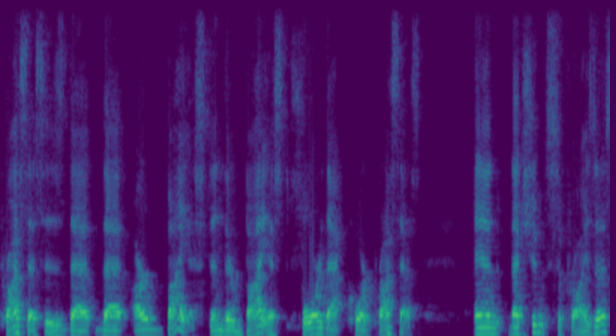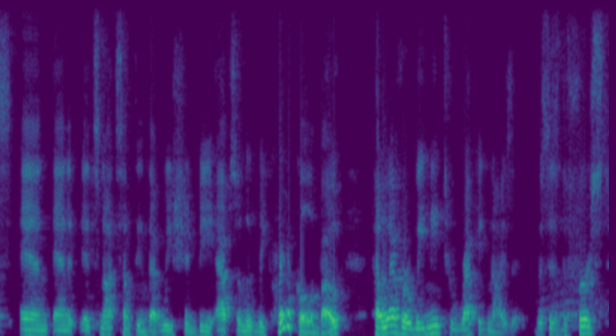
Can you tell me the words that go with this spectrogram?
processes that that are biased and they're biased for that core process. And that shouldn't surprise us and and it, it's not something that we should be absolutely critical about However, we need to recognize it. This is the first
